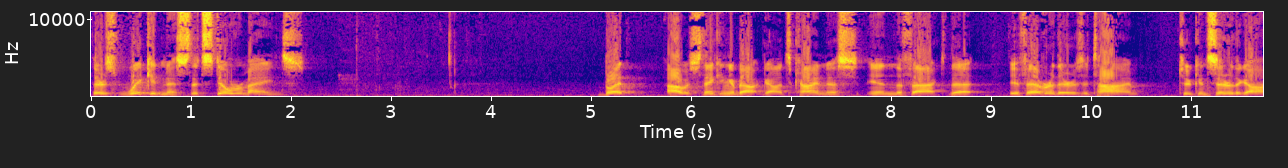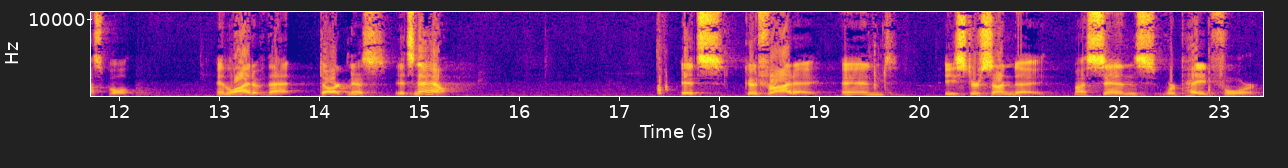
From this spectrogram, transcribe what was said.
there's wickedness that still remains. But I was thinking about God's kindness in the fact that if ever there is a time to consider the gospel in light of that darkness, it's now. It's Good Friday and Easter Sunday. My sins were paid for.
